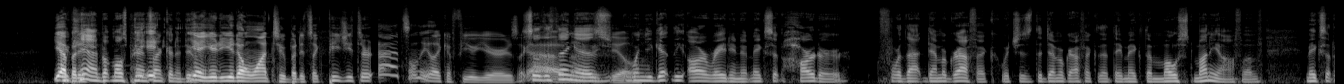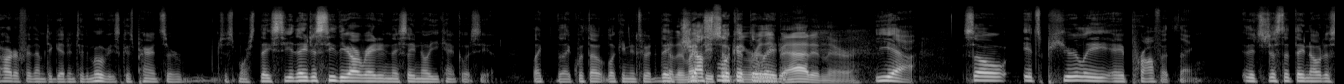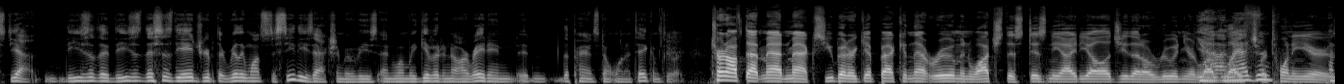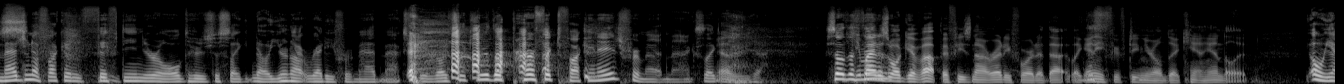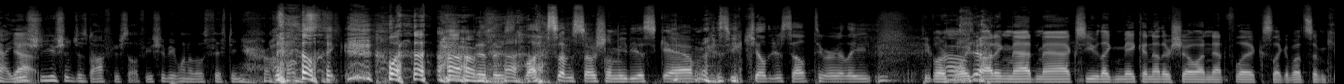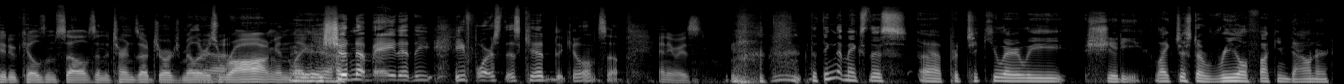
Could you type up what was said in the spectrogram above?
Yeah, You but it- can, but most parents it- aren't gonna do Yeah, it. you you don't want to, but it's like PG thirteen. Ah, it's only like a few years. Like, So the ah, thing a big is, when you get the R rating, it makes it harder for that demographic, which is the demographic that they make the most money off of. Makes it harder for them to get into the movies because parents are just more. They see they just see the R rating and they say no, you can't go see it. Like like without looking into it, they Yeah, there might be just look at the really rating. bad in there. Yeah. So it's purely a profit thing. It's just that they noticed, yeah, these are the these this is the age group that really wants to see these action movies, and when we give it an R rating, it, the parents don't want to take them to it. Turn off that Mad Max. You better get back in that room and watch this Disney ideology that'll ruin your Yeah, love life for 20 years. Imagine a fucking fifteen year old who's just like, no, you're not ready for Mad Max. dude." It's like you're the perfect fucking age for Mad Max. Like, Yeah, so the he might as well give up if he's not ready for it at that. Like any 15 year old that can't handle it. Oh yeah, Yeah. you should you should just off yourself. You should be one of those fifteen year olds. like Um, there's some social media scam because you killed yourself too early. People are Oh. boycotting Mad Max. You like make another show on Netflix like about some kid who kills themselves, and it turns out George Miller is wrong, and like Yeah. he shouldn't have made it. He he forced this kid to kill himself. Anyways, the thing that makes this uh, particularly shitty, like just a real fucking downer,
